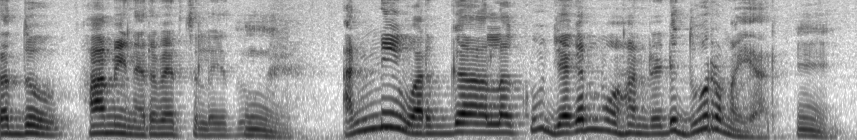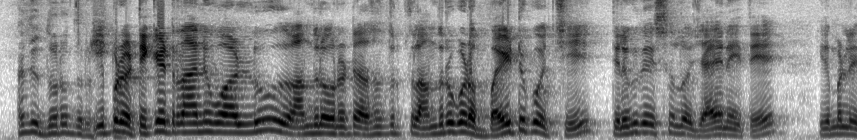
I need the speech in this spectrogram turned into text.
రద్దు హామీ నెరవేర్చలేదు. అన్ని వర్గాలకు జగన్మోహన్ రెడ్డి దూరం అయ్యారు. అది దురదృష్టం. ఇప్పుడు టికెట్ రాని వాళ్ళు అందులో ఉన్నట్టు అసంతృప్తులు అందరూ కూడా బయటకు వచ్చి తెలుగుదేశంలో జాయిన్ అయితే ఇది మళ్ళీ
